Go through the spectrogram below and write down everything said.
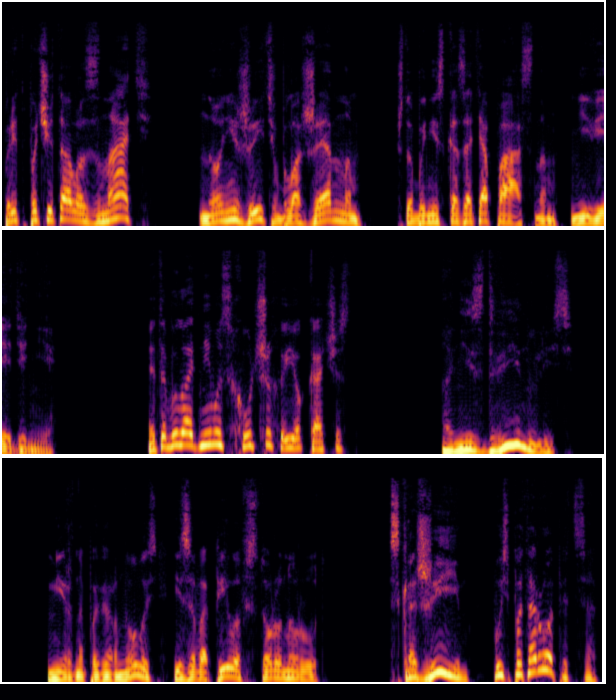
предпочитала знать, но не жить в блаженном, чтобы не сказать опасном неведении. Это было одним из худших ее качеств. «Они сдвинулись!» Мирно повернулась и завопила в сторону Рут. «Скажи им, пусть поторопятся!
